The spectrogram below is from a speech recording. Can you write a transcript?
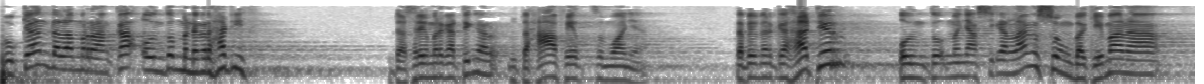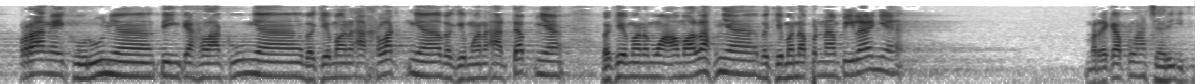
bukan dalam rangka untuk mendengar hadis sudah sering mereka dengar sudah hafid semuanya tapi mereka hadir untuk menyaksikan langsung bagaimana perangai gurunya, tingkah lakunya, bagaimana akhlaknya, bagaimana adabnya, bagaimana muamalahnya, bagaimana penampilannya. Mereka pelajari itu.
